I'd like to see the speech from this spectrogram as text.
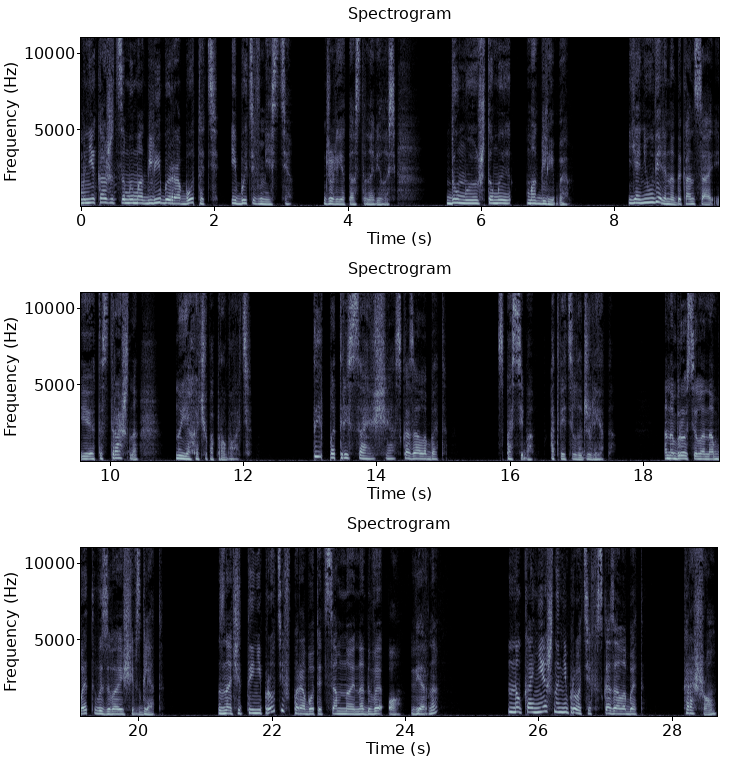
мне кажется, мы могли бы работать и быть вместе. Джульетта остановилась. Думаю, что мы могли бы. Я не уверена до конца, и это страшно, но я хочу попробовать. Ты потрясающая, сказала Бет. Спасибо, ответила Джульетта. Она бросила на Бет вызывающий взгляд. Значит, ты не против поработать со мной над ВО, верно? Ну, конечно, не против, сказала Бет. Хорошо.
